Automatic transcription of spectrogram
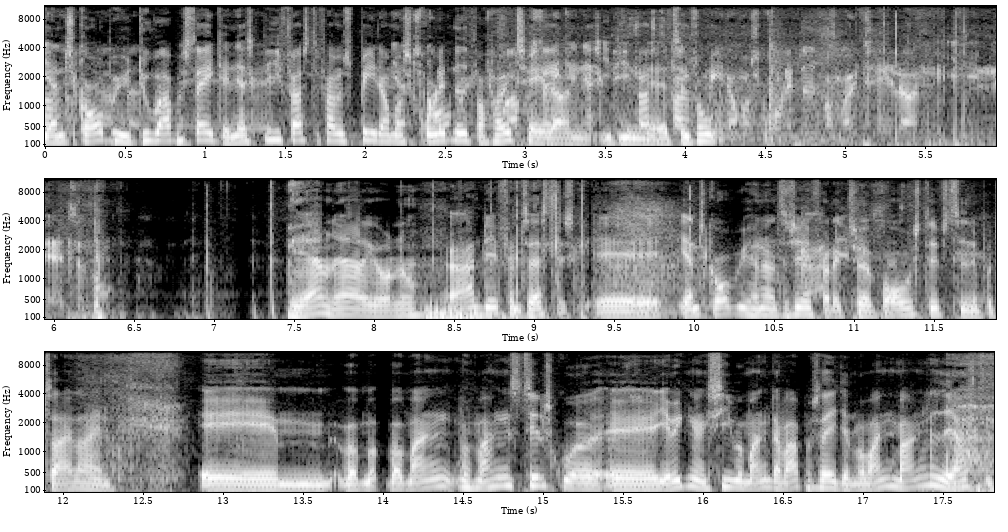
Jan Skorby, du var på stadion. Jeg skal lige først og fremmest bede dig om at skrue lidt ned for højtaleren i din uh, telefon. Ja, men det har jeg gjort nu. Ja, men det er fantastisk. Øh, Jan Skorby, han er altså chefredaktør på Aarhus Stiftstidende på Thailand. Øh, hvor, hvor, mange, hvor mange tilskuere, øh, jeg vil ikke engang sige, hvor mange der var på stadion, hvor mange manglede i aften?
